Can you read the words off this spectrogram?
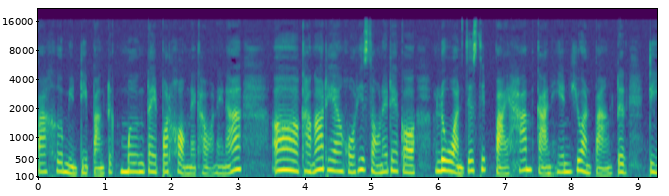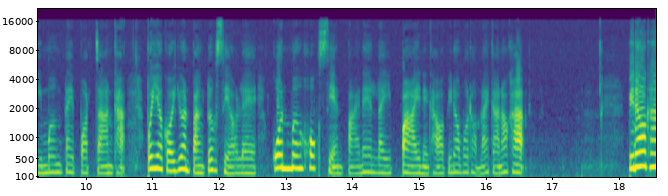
ป้าเคือหมิ่นตีปังตึกเมืองใต้ปอทองในคณะข่าวในนะอ๋อข่าวเงาเทียงโหที่2ในเดก็ล้วน70ปลายห้ามการเฮียนย้อนปางตึกตีเมืองใต้ปอดจานค่ะปยก็ย้อนปางตึกเสียวแลกวนเมือง6เสียนปลายในไหลปลายในค่ะพี่น้องผู้ถมรายการเนาะค่ะ พี่น้องค่ะ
